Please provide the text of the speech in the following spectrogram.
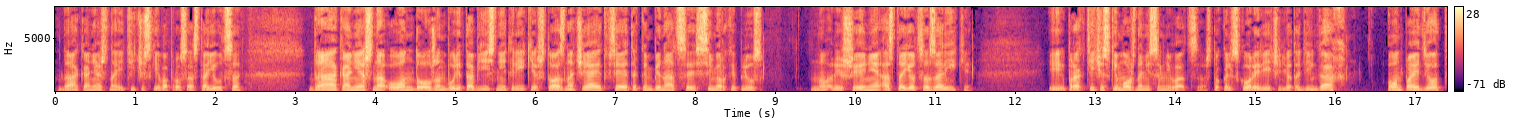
Да, конечно, этические вопросы остаются. Да, конечно, он должен будет объяснить Рике, что означает вся эта комбинация с семеркой плюс. Но решение остается за Рике. И практически можно не сомневаться, что, коль скоро речь идет о деньгах, он пойдет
